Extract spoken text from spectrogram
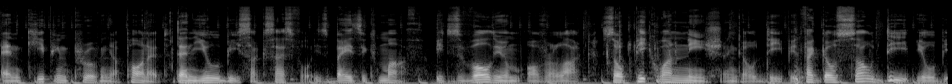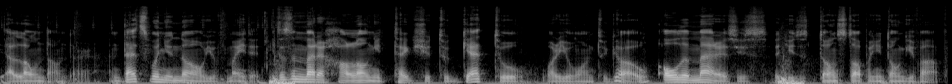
and keep improving upon it, then you'll be successful. It's basic math. It's volume over luck. So pick one niche and go deep. In fact, go so deep you'll be alone down there. And that's when you know you've made it. It doesn't matter how long it takes you to get to where you want to go. All that matters is that you just don't stop and you don't give up.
